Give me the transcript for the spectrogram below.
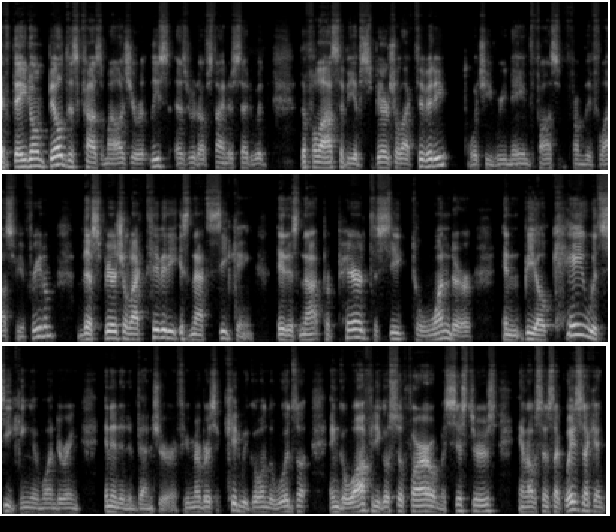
if they don't build this cosmology or at least as rudolf steiner said with the philosophy of spiritual activity which he renamed from the philosophy of freedom the spiritual activity is not seeking it is not prepared to seek to wonder and be okay with seeking and wondering in an adventure. If you remember as a kid, we go in the woods uh, and go off, and you go so far with my sisters, and all of a sudden it's like, wait a second,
